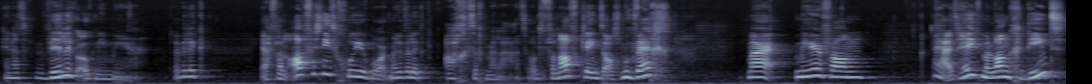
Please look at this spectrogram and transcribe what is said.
En dat wil ik ook niet meer. Daar wil ik ja, vanaf is niet het goede woord, maar dat wil ik achter me laten. Want vanaf klinkt als moet weg. Maar meer van, nou ja, het heeft me lang gediend,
